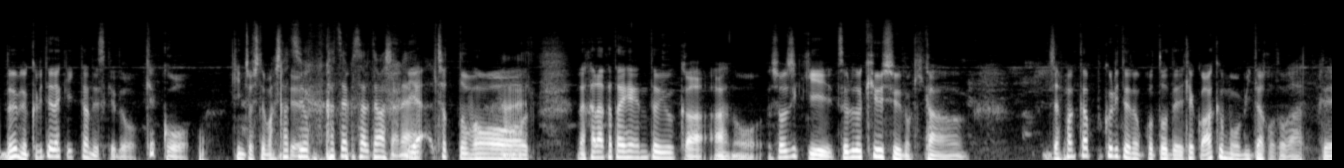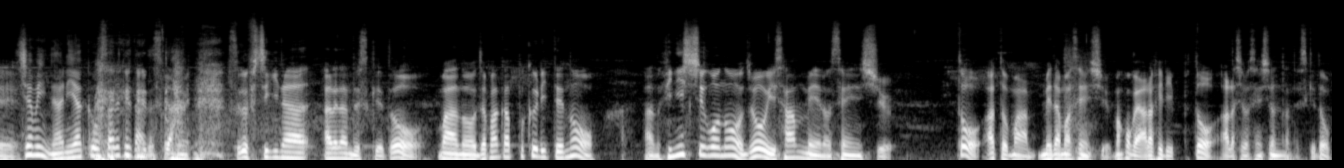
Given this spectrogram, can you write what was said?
土曜日のクリテだけ行ったんですけど、結構、緊張してまして。活躍、活躍されてましたね。いや、ちょっともう、はい。なかなか大変というか、あの、正直、ツールド九州の期間、ジャパンカップクリテのことで結構悪夢を見たことがあって、ちなみに何役をされてたんですか？えっとねすごい不思議なあれなんですけど、まあ、あの、ジャパンカップクリテの、あの、フィニッシュ後の上位3名の選手と、あと、まあ、目玉選手、まあ、今回アラフィリップと荒城選手だったんですけど、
